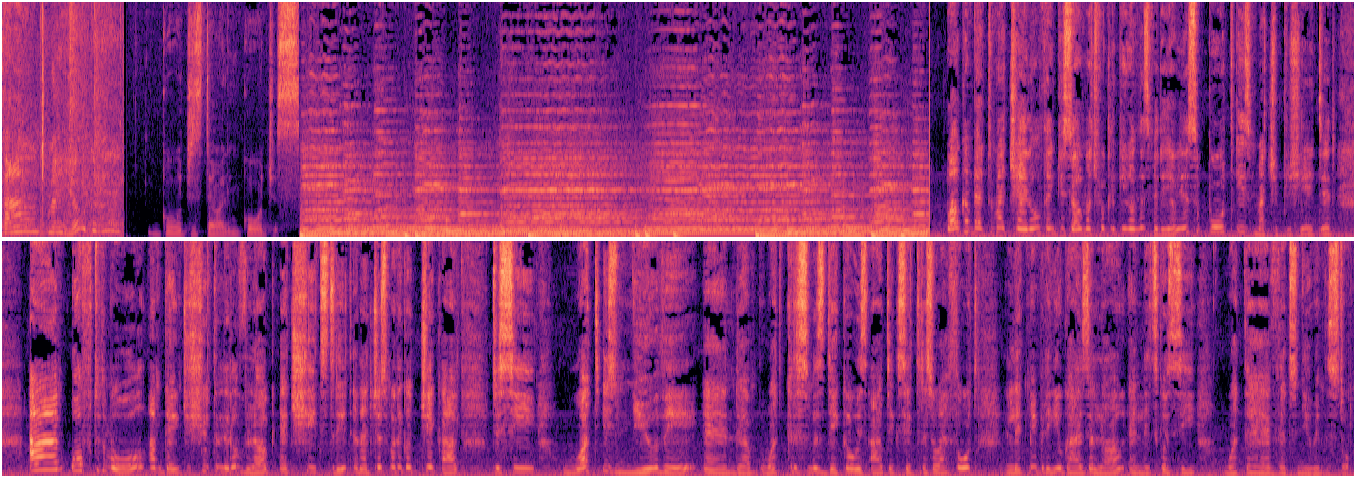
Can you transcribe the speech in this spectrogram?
Found my yogurt. Gorgeous, darling, gorgeous. Welcome back to my channel. Thank you so much for clicking on this video. Your support is much appreciated. I'm off to the mall. I'm going to shoot a little vlog at Sheet Street and I just want to go check out to see what is new there and um, what Christmas deco is out etc. So I thought let me bring you guys along and let's go see what they have that's new in the store.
